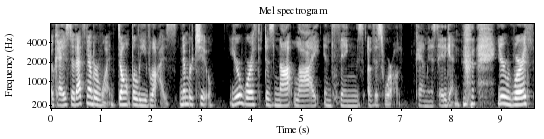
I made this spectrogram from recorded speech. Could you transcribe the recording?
Okay, so that's number one. Don't believe lies. Number two, Your worth does not lie in things of this world. Okay, I'm going to say it again. Your worth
